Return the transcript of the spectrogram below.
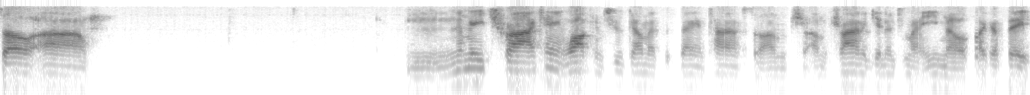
So um, let me try. I can't walk and chew gum at the same time, so I'm I'm trying to get into my email. Like I say,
